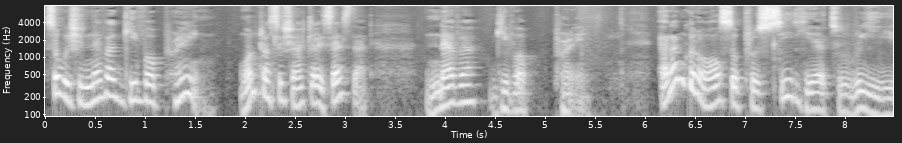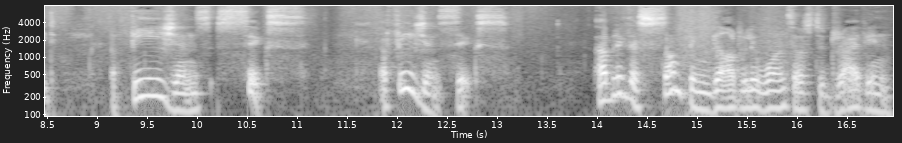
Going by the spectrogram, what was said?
So we should never give up praying. One translation actually says that never give up praying. And I'm going to also proceed here to read Ephesians 6. Ephesians 6. I believe there's something God really wants us to drive in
